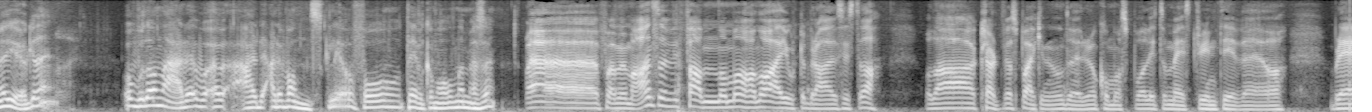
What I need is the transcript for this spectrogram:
Men det gjør ikke det. Nei. Og hvordan er det, er det, er det vanskelig å få TV-kanalene med seg? Uh, for MMA-en, så faen, nå, må, nå har jeg gjort det bra i det siste, da. Og da klarte vi å sparke ned noen dører og komme oss på litt om mainstream-TV. Og ble,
